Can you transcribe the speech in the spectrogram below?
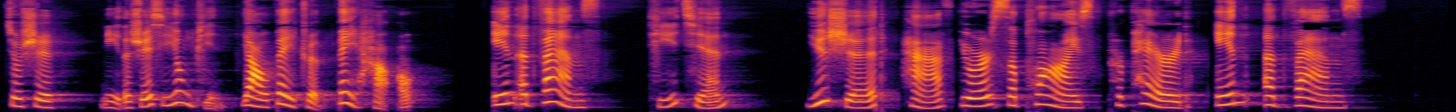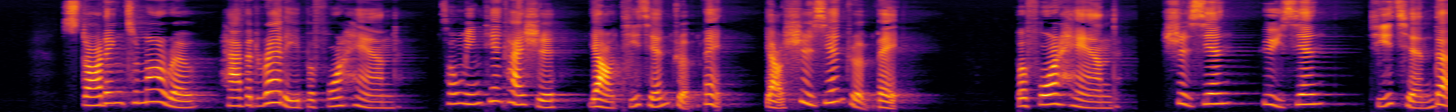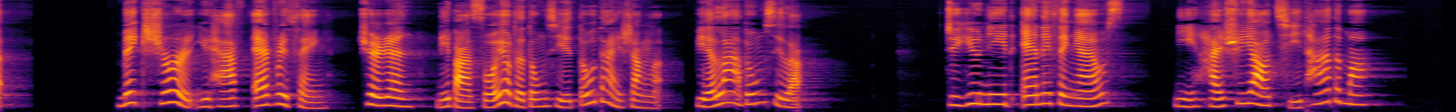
就是你的学习用品要被准备好。In advance 提前。You should have your supplies prepared in advance. Starting tomorrow, have it ready beforehand. 从明天开始 要提前准备，要事先准备。Beforehand，事先、预先、提前的。Make sure you have everything. 确认你把所有的东西都带上了，别落东西了。do you need anything else? 你还需要其他的吗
